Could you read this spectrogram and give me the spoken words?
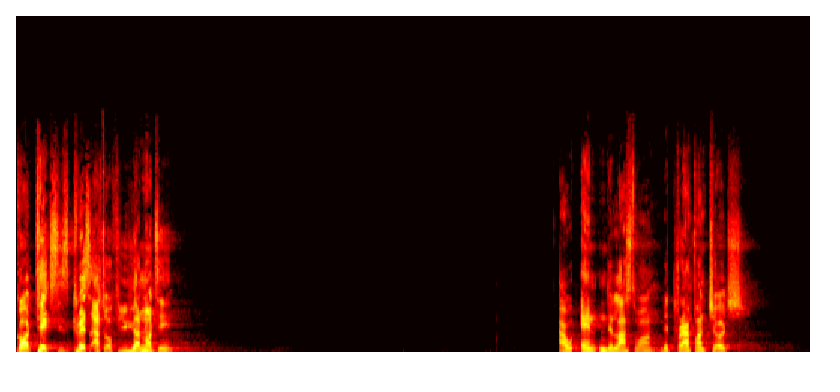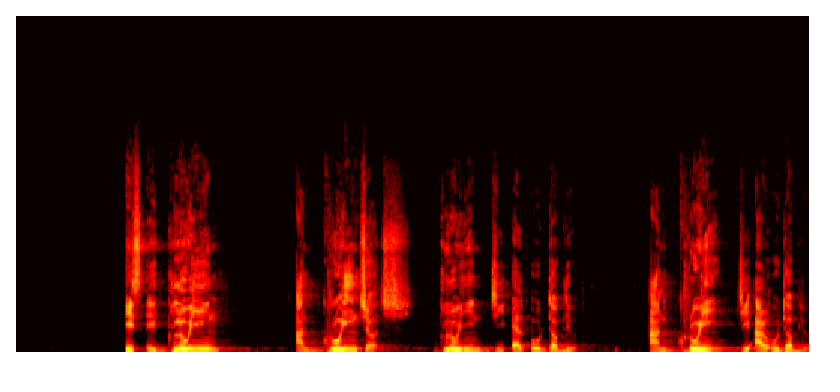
God takes His grace out of you, you are nothing. I will end in the last one. The triumphant church is a glowing and growing church. Glowing, G L O W, and growing, G R O W.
